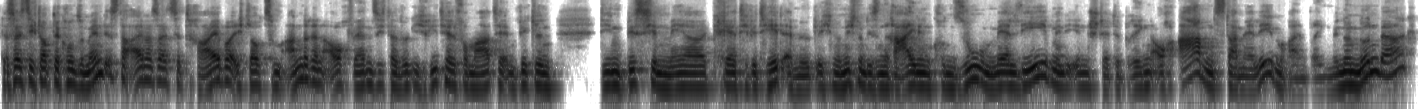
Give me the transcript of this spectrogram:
Das heißt, ich glaube, der Konsument ist da einerseits der Treiber. Ich glaube, zum anderen auch werden sich da wirklich Retail-Formate entwickeln, die ein bisschen mehr Kreativität ermöglichen und nicht nur diesen reinen Konsum, mehr Leben in die Innenstädte bringen, auch abends da mehr Leben reinbringen. Wenn du in Nürnberg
